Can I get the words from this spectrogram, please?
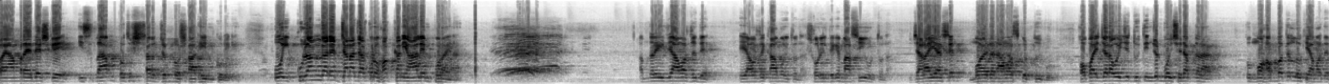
কয়, আমরা এদেশকে ইসলাম প্রতিষ্ঠার জন্য স্বাধীন করিনি। ওই কুলাঙ্গারের জানাজা কোনো হক্কানি আলেম পড়ায় না। আপনারা এই যে আওয়াজে দেন, এই আওয়াজে কাম হইতো না, শরীর থেকে মাসি উঠতো না। যারাই আসেন, ময়দানে আওয়াজ করতে হইব হবাই যারা ওই যে দুই, তিনজন বলছেন আপনারা, খুব মহাব্বতের লোকে আমাদের।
